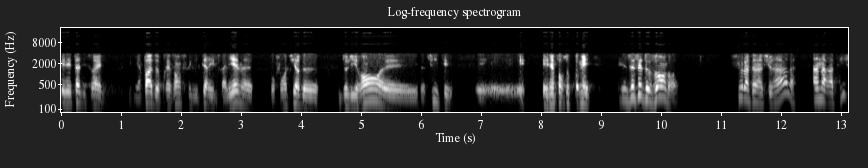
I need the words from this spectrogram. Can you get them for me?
et l'État d'Israël. Il n'y a pas de présence militaire israélienne aux frontières de, l'Iran et, et, et, n'importe quoi. Mais ils essaient de vendre sur l'international un narratif,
